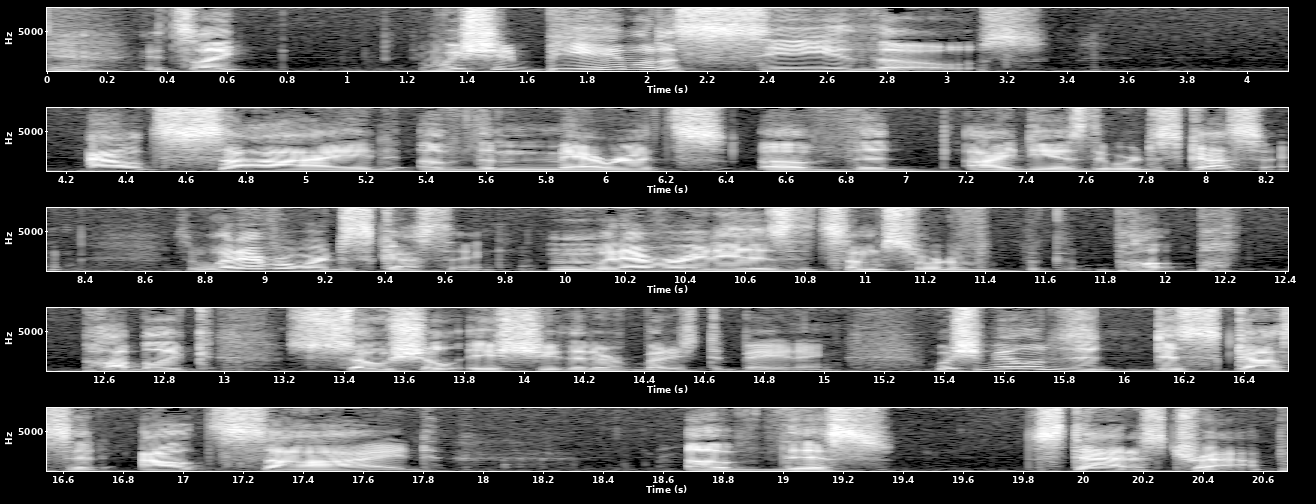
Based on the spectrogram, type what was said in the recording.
Yeah. It's like we should be able to see those outside of the merits of the ideas that we're discussing. So whatever we're discussing, mm. whatever it is, it's some sort of pu- public social issue that everybody's debating. We should be able to discuss it outside of this status trap.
